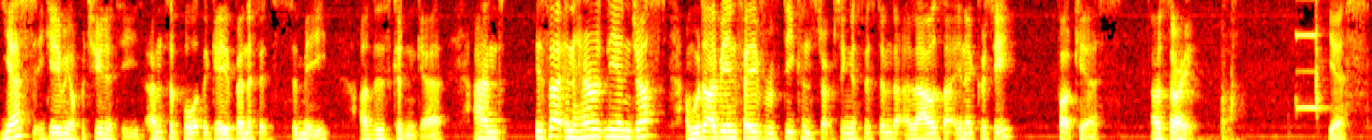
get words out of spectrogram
Yes, it gave me opportunities and support that gave benefits to me others couldn't get. And is that inherently unjust? And would I be in favor of deconstructing a system that allows that inequity? Fuck yes. Oh, sorry. Yes.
